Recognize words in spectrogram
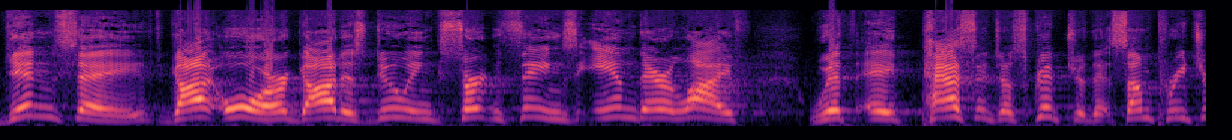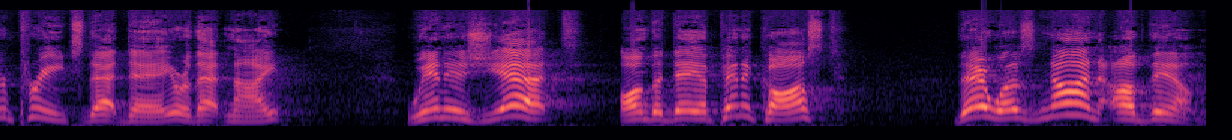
getting saved, God, or God is doing certain things in their life with a passage of scripture that some preacher preached that day or that night, when as yet on the day of Pentecost, there was none of them.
